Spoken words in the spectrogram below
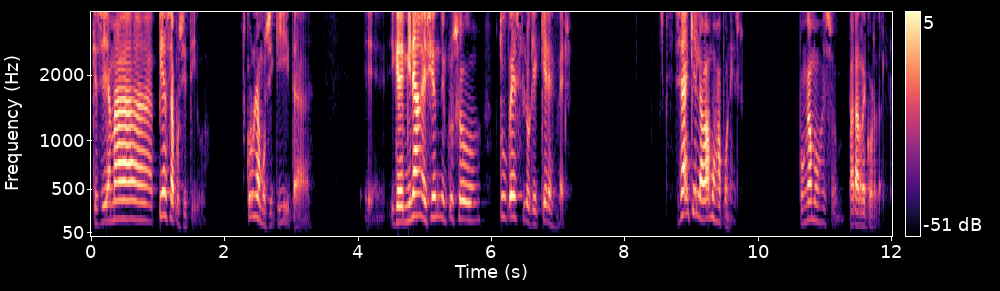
que se llamaba Piensa Positivo, con una musiquita, eh, y que terminaba diciendo incluso tú ves lo que quieres ver. ¿Saben quién la vamos a poner? Pongamos eso para recordarlo.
